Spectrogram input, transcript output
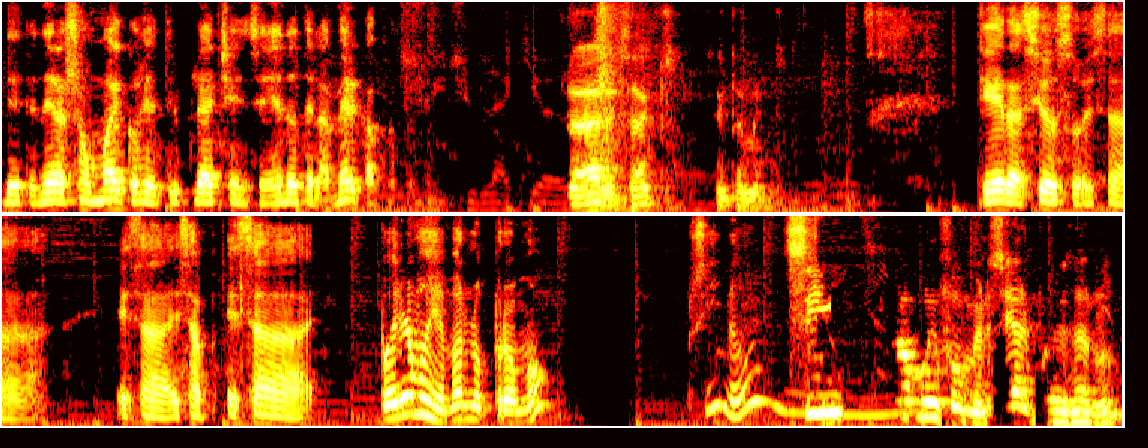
de tener a Shawn Michaels y a Triple H enseñándote la merca, pues. Claro, exacto, exactamente. Qué gracioso esa, esa, esa, esa, ¿podríamos llamarlo promo? Sí, ¿no? Sí, muy infomercial puede ser, ¿no?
